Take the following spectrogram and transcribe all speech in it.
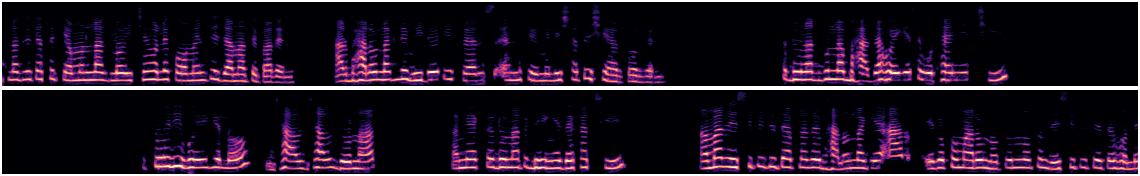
আপনাদের কাছে কেমন লাগল ইচ্ছে হলে কমেন্টে জানাতে পারেন। আর ভালো লাগলে ভিডিওটি ফ্রেন্ডস অ্যান্ড ফ্যামিলির সাথে শেয়ার করবেন। তো ডোনাটগুলো ভাজা হয়ে গেছে উঠাই নিচ্ছি। তৈরি হয়ে গেল ঝাল ঝাল ডোনাট। আমি একটা ডোনাট ভেঙে দেখাচ্ছি। আমার রেসিপি যদি আপনাদের ভালো লাগে, আর এরকম আরও নতুন নতুন রেসিপি পেতে হলে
